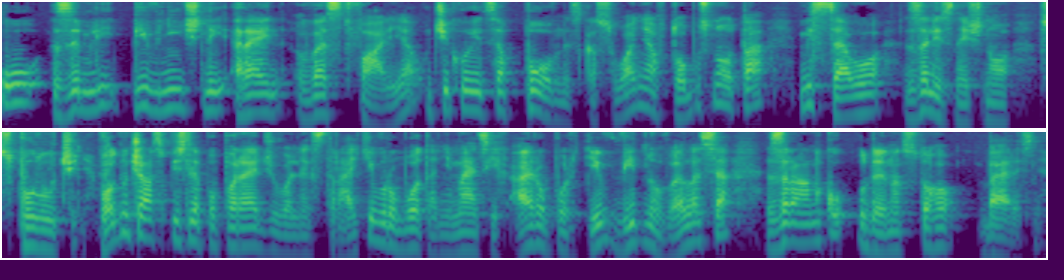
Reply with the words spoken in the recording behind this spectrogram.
У землі Північний Рейн-Вестфалія очікується повне скасування автобусного та місцевого залізничного сполучення. Водночас, після попереджувальних страйків, робота німецьких аеропортів відновилася зранку 11 березня.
